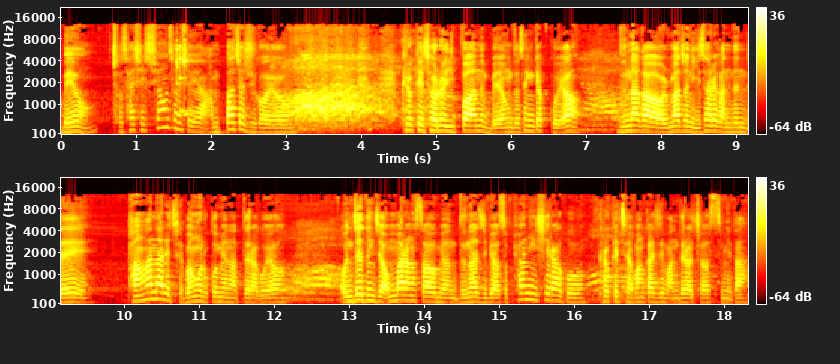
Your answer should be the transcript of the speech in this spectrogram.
매형 저 사실 수영 선수예요 안 빠져 죽어요 그렇게 저를 이뻐하는 매형도 생겼고요 누나가 얼마 전에 이사를 갔는데 방 하나를 제 방으로 꾸며놨더라고요. 언제든지 엄마랑 싸우면 누나 집에 와서 편히 쉬라고 그렇게 제 방까지 만들어 주었습니다.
